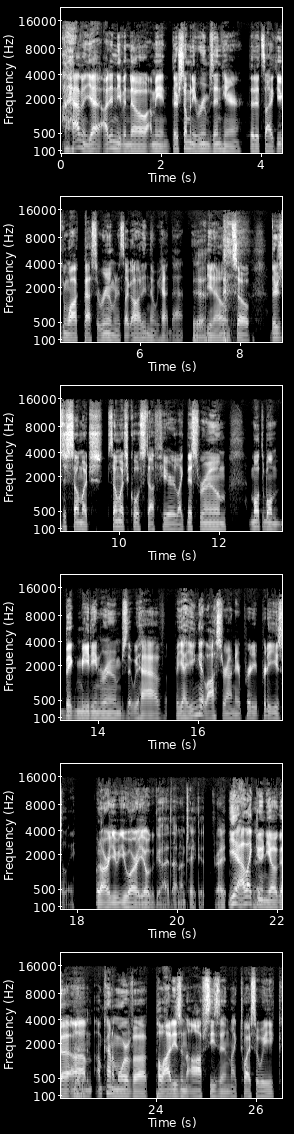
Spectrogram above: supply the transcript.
I haven't yet. I didn't even know. I mean, there's so many rooms in here that it's like you can walk past a room and it's like, oh, I didn't know we had that. Yeah. You know, and so there's just so much, so much cool stuff here. Like this room, multiple big meeting rooms that we have. But yeah, you can get lost around here pretty, pretty easily. But are you you are a yoga guy then? I take it right. Yeah, I like yeah. doing yoga. Um, yeah. I'm kind of more of a Pilates in the off season, like twice a week.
